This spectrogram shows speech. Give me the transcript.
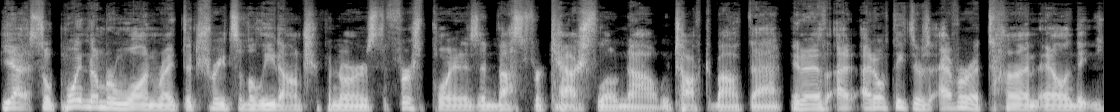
Yeah. So point number one, right? The traits of elite entrepreneurs. The first point is invest for cash flow now. We talked about that. And I, I don't think there's ever a time, Alan, that you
